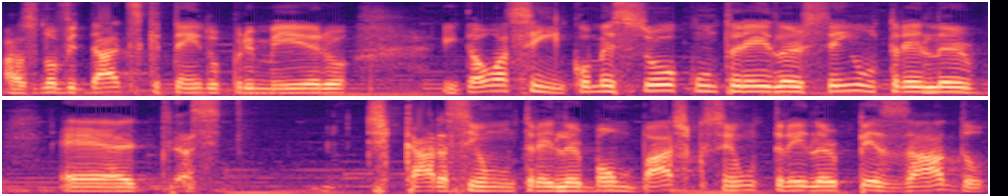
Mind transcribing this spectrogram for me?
as novidades que tem do primeiro. Então, assim, começou com um trailer sem um trailer é, assim, de cara, assim, um trailer bombástico, sem um trailer pesado,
